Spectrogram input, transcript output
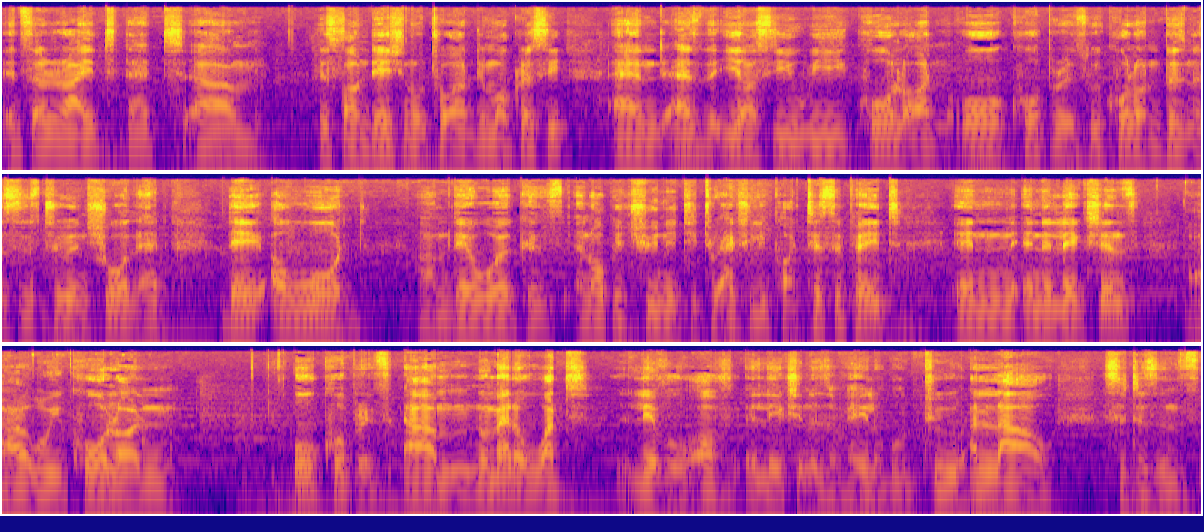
It's a right that um, is foundational to our democracy. And as the ERC, we call on all corporates, we call on businesses to ensure that they award um, their workers an opportunity to actually participate in, in elections. Uh, we call on all corporates, um, no matter what level of election is available, to allow citizens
